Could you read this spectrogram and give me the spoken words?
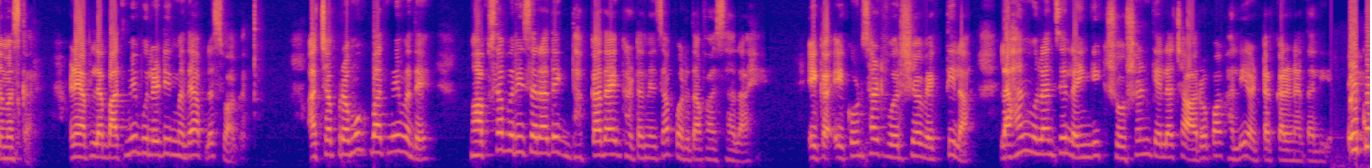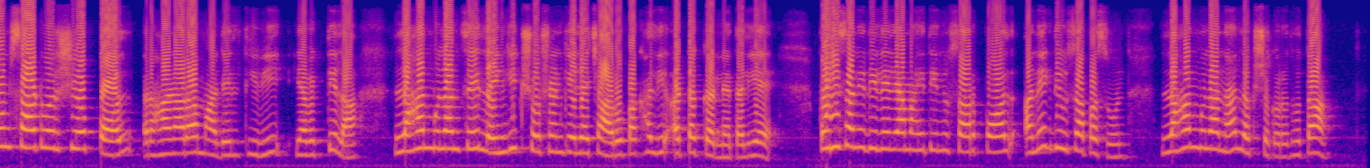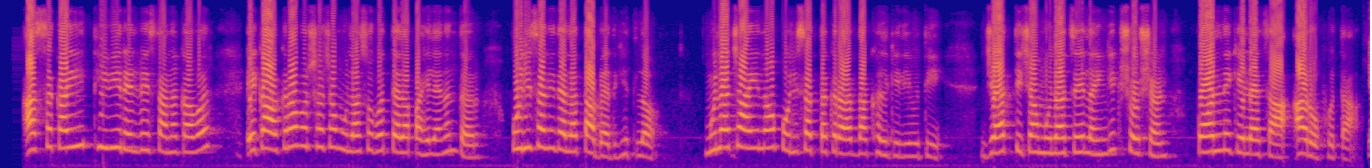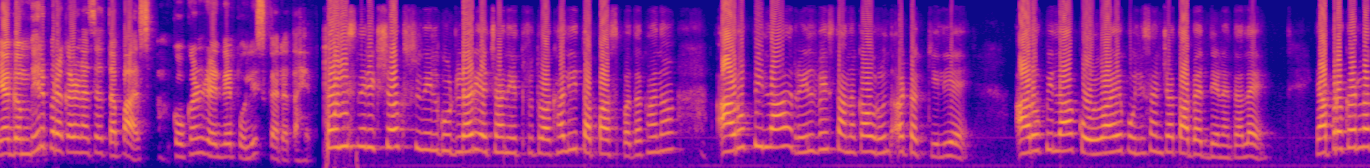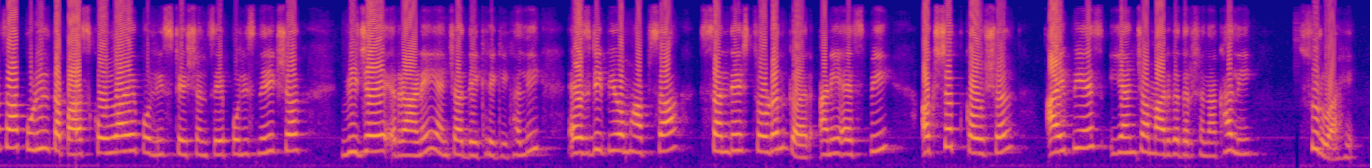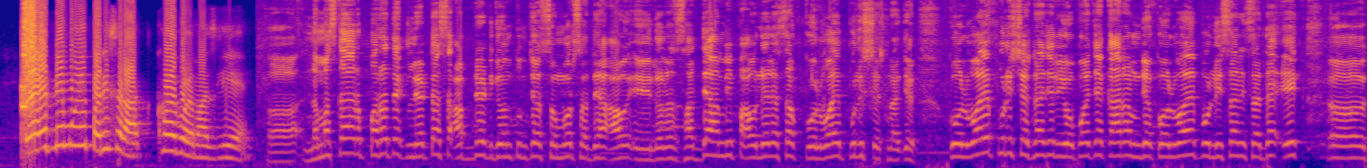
नमस्कार. आणि आपल्या बातमी बुलेटिनमध्ये आपलं स्वागत. आजच्या प्रमुख बातमीमध्ये म्हापसा परिसरात एक धक्कादायक घटनेचा पर्दाफाश झाला आहे. एका एकोणसाठ वर्षीय व्यक्तीला लहान मुलांचे लैंगिक शोषण केल्याच्या आरोपाखाली अटक करण्यात आली आहे. एकोणसाठ वर्षीय पॉल राहणारा मादेल थिवी या व्यक्तीला लहान मुलांचे लैंगिक शोषण केल्याच्या आरोपाखाली अटक करण्यात आली आहे. पोलिसांनी दिलेल्या माहितीनुसार पॉल अनेक दिवसापासून लहान मुलांना लक्ष करत होता. आज सकाळी थिवी रेल्वे स्थानकावर एका अकरा वर्षाच्या मुलासोबत त्याला पाहिल्यानंतर पोलिसांनी त्याला ताब्यात घेतलं. मुलाच्या आईनं पोलिसात तक्रार दाखल केली होती ज्यात तिच्या मुलाचे लैंगिक शोषण पॉलने केल्याचा आरोप होता. या गंभीर प्रकरणाचा तपास कोकण रेल्वे पोलीस करत आहेत. पोलीस निरीक्षक सुनील गुडलर याच्या नेतृत्वाखाली तपास पथकानं आरोपीला रेल्वे स्थानकावरून अटक केली आहे. आरोपीला कोळवाळे पोलिसांच्या ताब्यात देण्यात आलाय. या प्रकरणाचा पुढील तपास कोलवाळे पोलीस स्टेशनचे पोलीस निरीक्षक विजय राणे यांच्या देखरेखीखाली एसडीपीओ म्हापसा संदेश चोडणकर आणि S P Akshat Kaushal I P S यांच्या मार्गदर्शनाखाली सुरू आहे. प्रयत्नेमुळे परिसरात खळबळ माजली आहे नमस्कार परत एक लेटेस्ट अपडेट घेऊन तुमच्यासमोर सध्या हांव येयलेलो सध्या आम्ही पावलेले आसा कोलवाय पुलीस स्टेशनाचेर. कोलवाय पुलीस स्टेशनाचेर येवपाचें कारण म्हणजे कोलवाय पुलिसांनी सध्या एक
